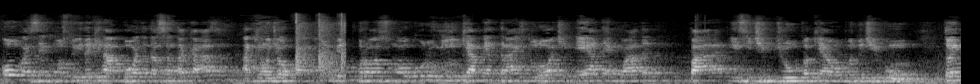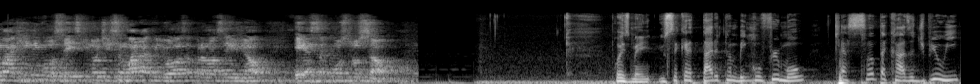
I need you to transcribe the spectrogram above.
ou vai ser construído aqui na porta da Santa Casa, aqui onde é o parque, próximo ao Curumim, que a metragem do lote é adequada para esse tipo de uva, que é a uva do tipo 1. Então imaginem vocês que notícia maravilhosa para a nossa região essa construção. Pois bem, o secretário também confirmou que a Santa Casa de Piuí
